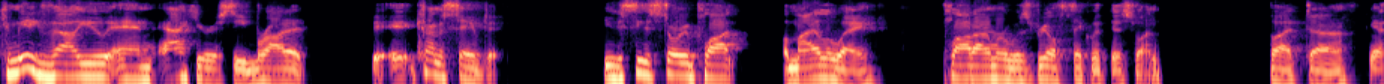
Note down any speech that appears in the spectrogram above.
comedic value and accuracy brought it. It, it kind of saved it. You can see the story plot a mile away. Plot armor was real thick with this one, but uh, yeah,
